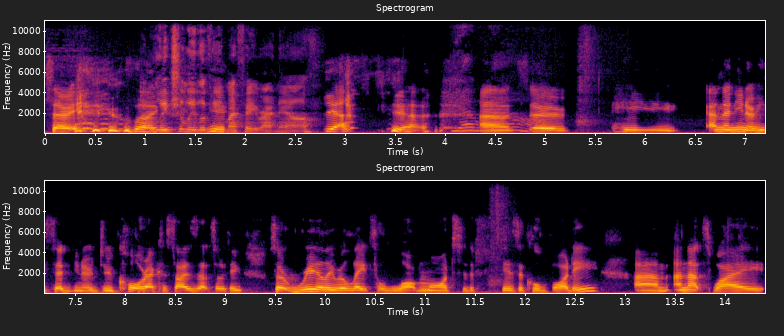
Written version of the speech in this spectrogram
So he was I'm like, literally looking at my feet right now. yeah, yeah. Yeah, Uh, so he, and then you know he said you know do core exercises that sort of thing. So it really relates a lot more to the physical body, um, and that's why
